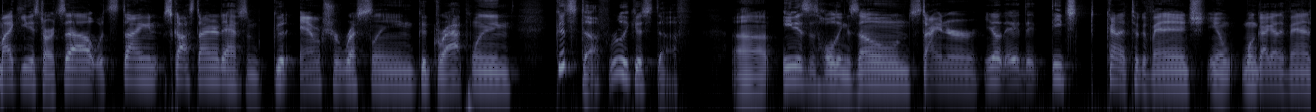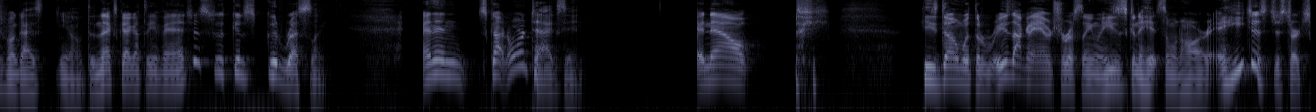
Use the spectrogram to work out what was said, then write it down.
Mike Enos starts out with Stein, Scott Steiner. They have some good amateur wrestling, good grappling, good stuff, really good stuff. Uh, Enos is holding his own. Steiner, you know, they, they each kind of took advantage. You know, one guy got the advantage, one guy's, you know, the next guy got the advantage. It's good, good wrestling. And then Scott Norton tags in. And now he's done with the he's not going to amateur wrestling anyway. He's just going to hit someone hard. And he just just starts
